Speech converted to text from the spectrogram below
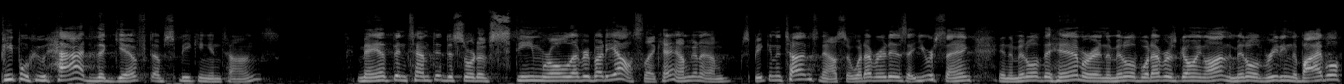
People who had the gift of speaking in tongues may have been tempted to sort of steamroll everybody else. Like, hey, I'm gonna I'm speaking in tongues now, so whatever it is that you were saying in the middle of the hymn or in the middle of whatever's going on, in the middle of reading the Bible,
